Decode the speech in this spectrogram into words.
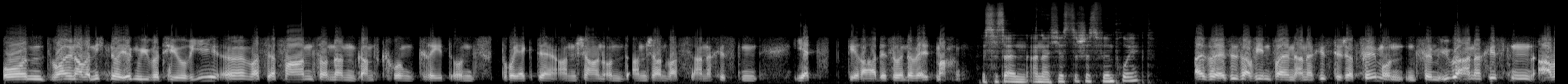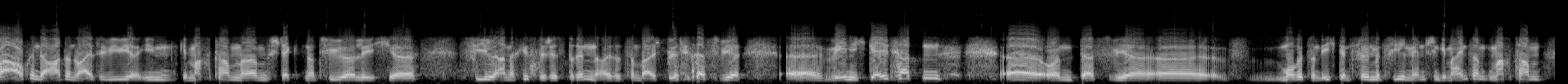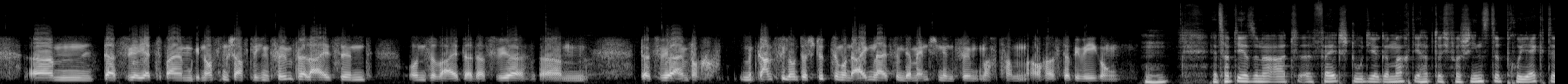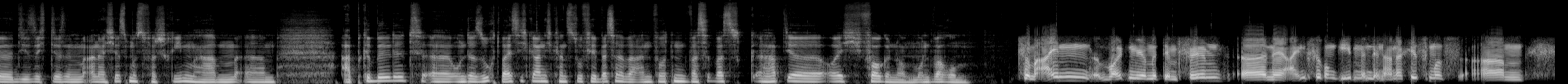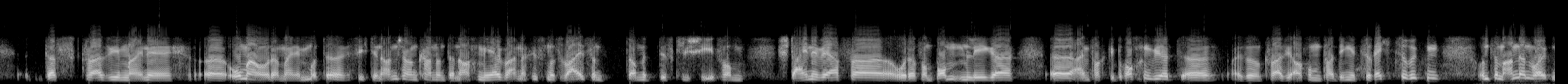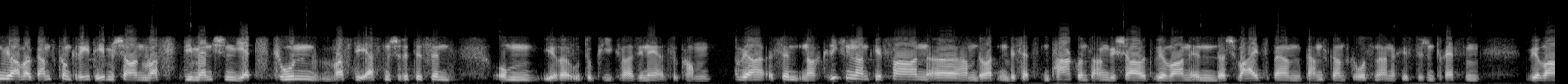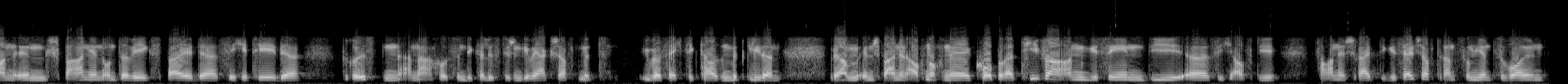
und wollen aber nicht nur irgendwie über Theorie äh, was erfahren, sondern ganz konkret uns Projekte anschauen und anschauen, was Anarchisten jetzt gerade so in der Welt machen. Ist das ein anarchistisches Filmprojekt? Also es ist auf jeden Fall ein anarchistischer Film und ein Film über Anarchisten, aber auch in der Art und Weise, wie wir ihn gemacht haben, ähm, steckt natürlich äh, viel Anarchistisches drin. Also zum Beispiel, dass wir äh, wenig Geld hatten äh, und dass wir, äh, Moritz und ich, den Film mit vielen Menschen gemeinsam gemacht haben, ähm, dass wir jetzt beim genossenschaftlichen Filmverleih sind und so weiter, dass wir ähm, dass wir einfach mit ganz viel Unterstützung und Eigenleistung der Menschen den Film gemacht haben, auch aus der Bewegung. Mhm. Jetzt habt ihr so eine Art äh, Feldstudie gemacht. Ihr habt euch verschiedenste Projekte, die sich diesem Anarchismus verschrieben haben, ähm, abgebildet, äh, untersucht. Weiß ich gar nicht, kannst du viel besser beantworten. Was, was habt ihr euch vorgenommen und warum? Zum einen wollten wir mit dem Film äh, eine Einführung geben in den Anarchismus. Ähm, dass quasi meine äh, Oma oder meine Mutter sich den anschauen kann und danach mehr über Anarchismus weiß und damit das Klischee vom Steinewerfer oder vom Bombenleger äh, einfach gebrochen wird, äh, also quasi auch um ein paar Dinge zurechtzurücken. Und zum anderen wollten wir aber ganz konkret eben schauen, was die Menschen jetzt tun, was die ersten Schritte sind, um ihrer Utopie quasi näher zu kommen. Wir sind nach Griechenland gefahren, äh, haben dort einen besetzten Park uns angeschaut. Wir waren in der Schweiz bei einem ganz, ganz großen anarchistischen Treffen. Wir waren in Spanien unterwegs bei der CGT, der größten anarcho-syndikalistischen Gewerkschaft mit über 60.000 Mitgliedern. Wir haben in Spanien auch noch eine Kooperativa angesehen, die äh, sich auf die Fahne schreibt, die Gesellschaft transformieren zu wollen.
